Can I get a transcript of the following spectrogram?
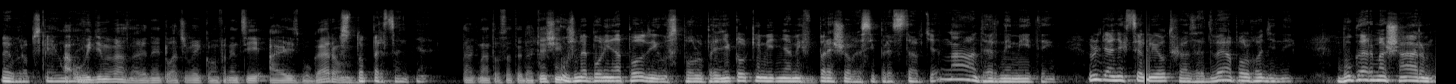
v Európskej únii. A uvidíme vás na jednej tlačovej konferencii aj s Bugárom? 100%. Tak na to sa teda teším. Už sme boli na pódiu spolu pred niekoľkými dňami v Prešove, si predstavte. Nádherný meeting. Ľudia nechceli odchádzať, dve a pol hodiny. Bugár má šarm,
